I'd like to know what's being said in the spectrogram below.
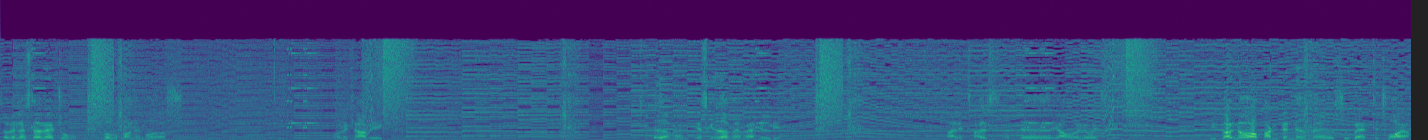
så vil der stadig være to Pokémon imod os. Og det klarer vi ikke. Jeg skal med at være heldig. Bare lidt træls, at øh, jeg overlever ikke så længe. Vi kan godt nå at banke den ned med Zubat, det tror jeg.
